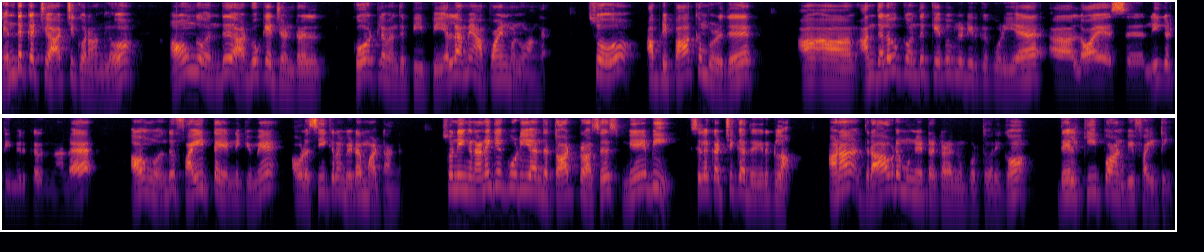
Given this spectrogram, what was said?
எந்த கட்சி ஆட்சிக்கு வராங்களோ அவங்க வந்து அட்வொகேட் ஜெனரல் கோர்ட்ல வந்து பிபி எல்லாமே அப்பாயின் பண்ணுவாங்க. ஸோ அப்படி பார்க்கும் பொழுது அந்த அளவுக்கு வந்து கேப்பபிலிட்டி இருக்கக்கூடிய லாயர்ஸ் லீகல் டீம் இருக்கிறதுனால அவங்க வந்து ஃபைட்டை என்றைக்குமே அவ்வளோ சீக்கிரம் விட மாட்டாங்க. ஸோ நீங்க நினைக்கக்கூடிய அந்த தாட் ப்ராசஸ் மேபி சில கட்சிக்கு அது இருக்கலாம். ஆனால் திராவிட முன்னேற்ற கழகம் பொறுத்த வரைக்கும் they'll keep on be fighting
